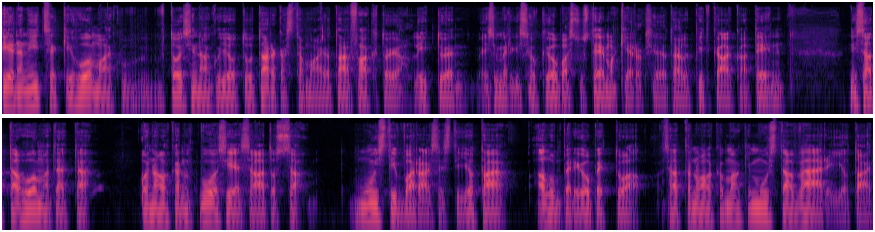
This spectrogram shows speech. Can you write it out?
tiedän itsekin, huomaan, kun toisinaan kun joutuu tarkastamaan jotain faktoja liittyen esimerkiksi johonkin opastusteemakierrokseen, jota ei ole pitkä aikaa tehnyt, niin saattaa huomata, että on alkanut vuosien saatossa muistinvaraisesti jotain alun perin opettua, saattanut alkamaankin muistaa väärin jotain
